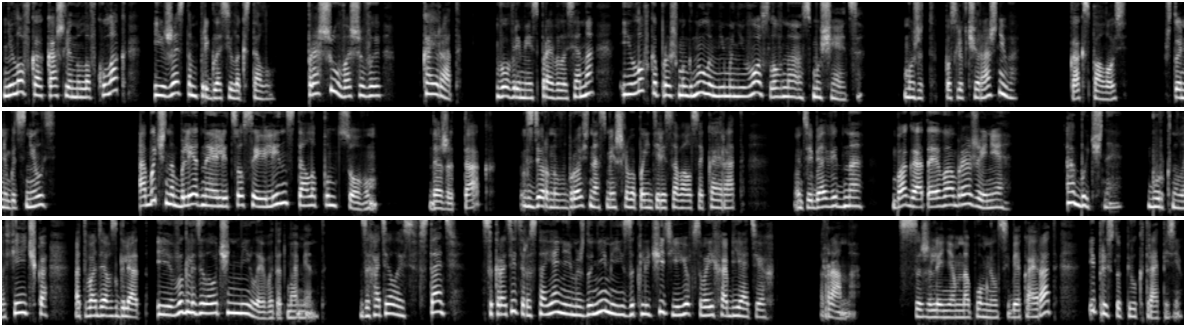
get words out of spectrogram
Неловко кашлянула в кулак и жестом пригласила к столу. «Прошу, вашего Кайрат». Вовремя исправилась она и ловко прошмыгнула мимо него, словно смущается. «Может, после вчерашнего?» «Как спалось? Что-нибудь снилось?» Обычно бледное лицо Сейлин стало пунцовым. «Даже так?» — вздернув бровь, насмешливо поинтересовался Кайрат — у тебя, видно, богатое воображение». «Обычное», — буркнула феечка, отводя взгляд, и выглядела очень милой в этот момент. Захотелось встать, сократить расстояние между ними и заключить ее в своих объятиях. Рано. С сожалением напомнил себе Кайрат и приступил к трапезе.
